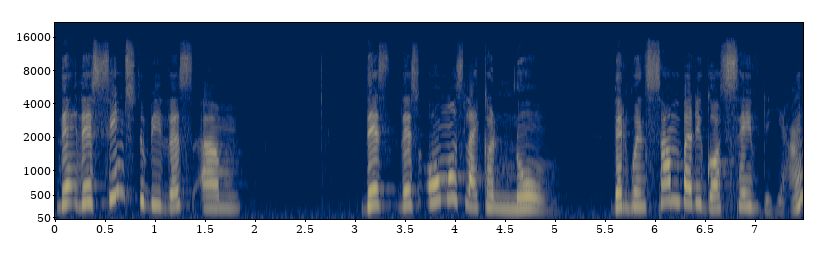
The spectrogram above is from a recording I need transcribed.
there, there, seems to be this, um, there's, there's almost like a norm that when somebody got saved young,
